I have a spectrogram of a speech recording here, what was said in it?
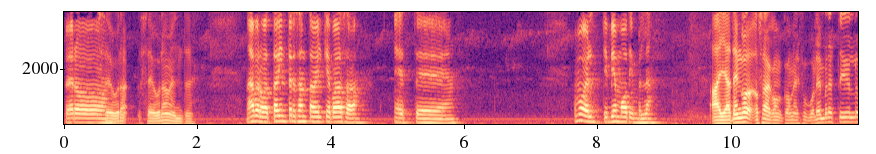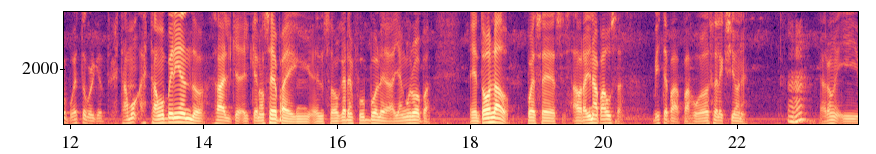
Pero... Segura, seguramente. Nada, pero va a estar interesante a ver qué pasa. Este... Vamos a ver, estoy bien motin, ¿verdad? Allá tengo, o sea, con, con el fútbol en verdad estoy en lo opuesto porque estamos, estamos viniendo, o sea, el que, el que no sepa, en, en soccer, en fútbol, allá en Europa, en todos lados, pues es- ahora hay una pausa, ¿viste? Para juegos de selecciones, cabrón, y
